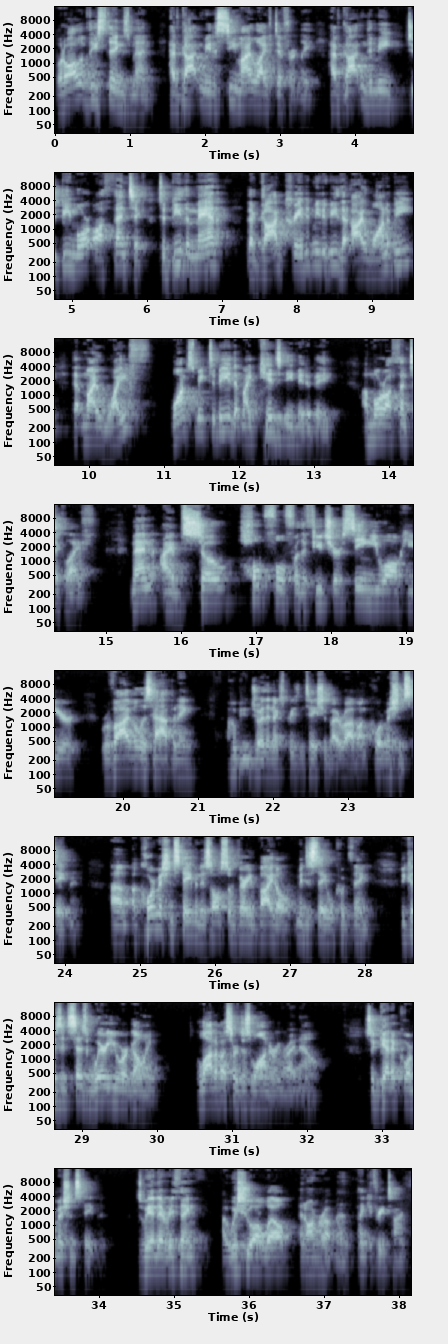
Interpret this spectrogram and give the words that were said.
But all of these things, men, have gotten me to see my life differently, have gotten to me to be more authentic, to be the man that God created me to be, that I want to be, that my wife wants me to be, that my kids need me to be. A more authentic life. Men, I am so hopeful for the future, seeing you all here. Revival is happening. I hope you enjoy the next presentation by Rob on core mission statement. Um, a core mission statement is also very vital. Let me just say a quick thing because it says where you are going. A lot of us are just wandering right now. So get a core mission statement. As we end everything, I wish you all well and armor up, man. Thank you for your time.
